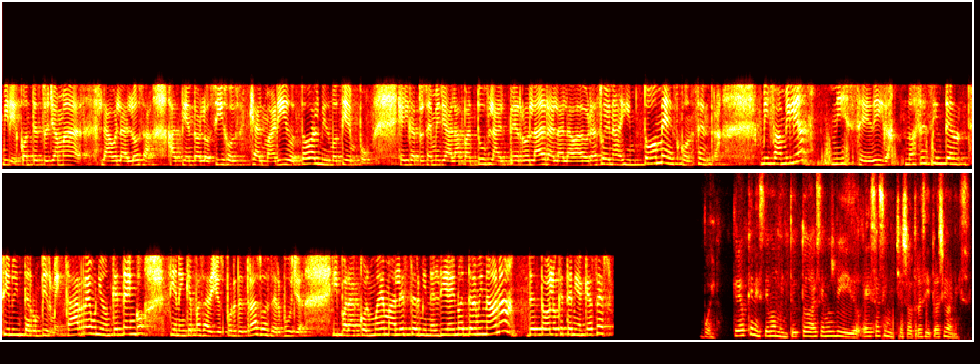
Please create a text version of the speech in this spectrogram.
Mire, contesto llamadas, lavo la losa, atiendo a los hijos, que al marido, todo al mismo tiempo. El gato se me lleva la pantufla, el perro ladra, la lavadora suena y todo me desconcentra. Mi familia, ni se diga, no hacen sino interrumpirme. Cada reunión que tengo, tienen que pasar ellos por detrás o hacer bulla. Y para colmo de males, termina el día y no he terminado nada de todo lo que tenía que hacer. Bueno, creo que en este momento todas hemos vivido esas y muchas otras situaciones.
